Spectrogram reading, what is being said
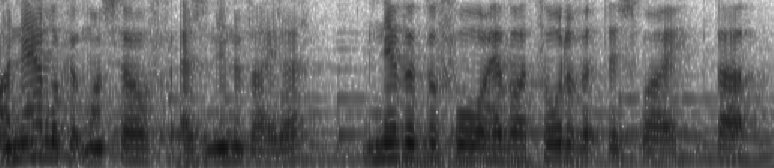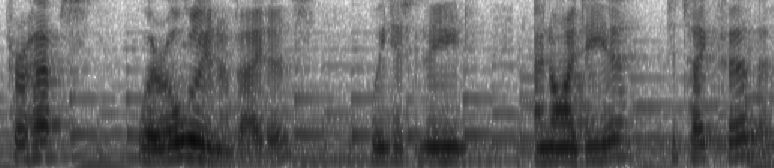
I now look at myself as an innovator. Never before have I thought of it this way, but perhaps we're all innovators. We just need an idea to take further.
